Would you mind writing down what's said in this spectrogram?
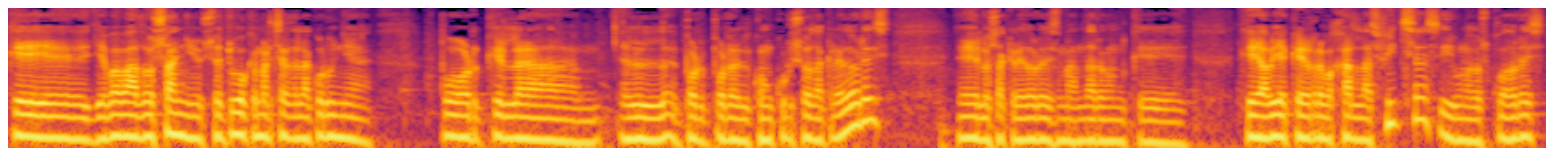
que llevaba dos años, se tuvo que marchar de La Coruña porque la, el, por, por el concurso de acreedores. Eh, los acreedores mandaron que, que había que rebajar las fichas y uno de los jugadores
